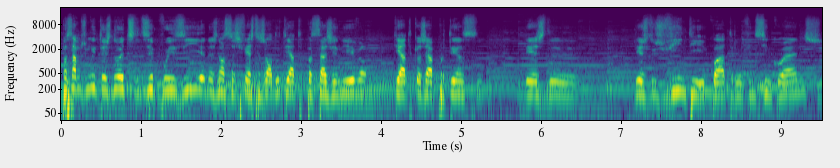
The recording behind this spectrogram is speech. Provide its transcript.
passámos muitas noites a dizer poesia nas nossas festas lá do Teatro Passagem Nível, teatro que eu já pertenço desde, desde os 24, 25 anos.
